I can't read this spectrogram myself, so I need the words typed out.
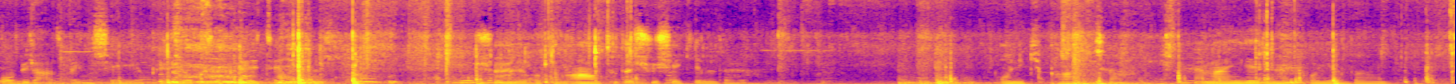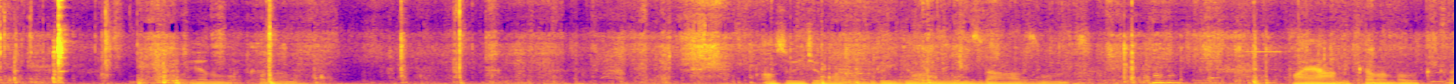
O biraz beni şey yapıyor. Yoksa kalitelidir. Şöyle bakın altı da şu şekilde. 12 parça. Hemen yerine koyalım bakalım. Az önce var ya burayı görmeniz lazımdı. Bayağı bir kalabalıktı.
